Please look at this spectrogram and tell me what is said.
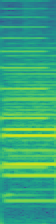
you.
